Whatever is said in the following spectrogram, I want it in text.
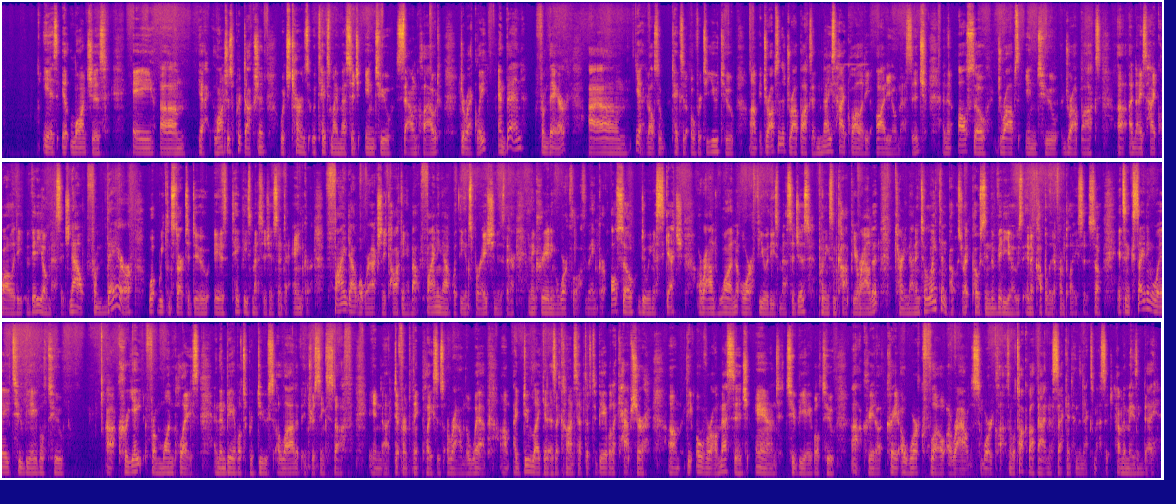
is it launches a um, yeah, it launches production, which turns, it takes my message into SoundCloud directly. And then from there, um, yeah, it also takes it over to YouTube. Um, it drops into Dropbox a nice high quality audio message, and then also drops into Dropbox uh, a nice high quality video message. Now, from there, what we can start to do is take these messages into Anchor, find out what we're actually talking about, finding out what the inspiration is there, and then creating a workflow off of Anchor. Also, doing a sketch around one or a few of these messages, putting some copy around it, turning that into a LinkedIn post, right? Posting the videos in a couple of different places. So it's an exciting way to be able to uh, create from one place and then be able to produce a lot of interesting stuff in uh, different th- places around the web. Um, I do like it as a concept of to be able to capture um, the overall message and to be able to uh, create a create a workflow around some word clouds. And we'll talk about that in a second in the next message. Have an amazing day.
